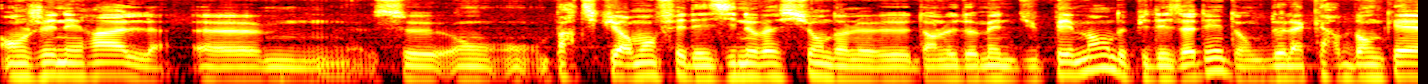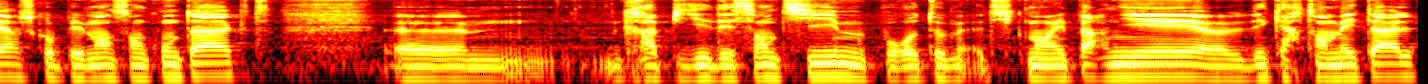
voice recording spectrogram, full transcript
en général euh, ont, particulièrement fait des innovations dans le, dans le domaine du paiement depuis des années, donc de la carte bancaire jusqu'au paiement sans contact, euh, grappiller des centimes pour automatiquement épargner, euh, des cartes en métal.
